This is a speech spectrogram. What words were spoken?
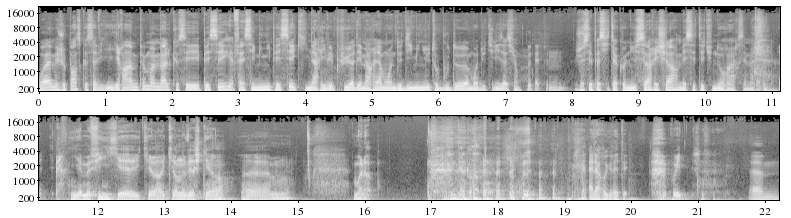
Ouais, mais je pense que ça vieillira un peu moins mal que ces PC, enfin ces mini PC qui n'arrivaient plus à démarrer à moins de 10 minutes au bout d'un mois d'utilisation. Peut-être. Hmm. Je sais pas si tu as connu ça, Richard, mais c'était une horreur ces machines. Il y a ma fille qui, qui, en avait acheté un. Euh, voilà. D'accord. Elle a regretté. Oui. Euh,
